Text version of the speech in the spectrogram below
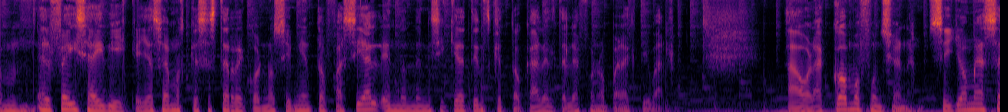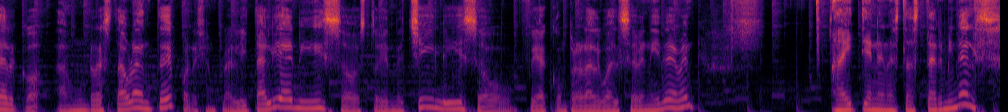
um, el Face ID, que ya sabemos que es este reconocimiento facial en donde ni siquiera tienes que tocar el teléfono para activarlo. Ahora, ¿cómo funciona? Si yo me acerco a un restaurante, por ejemplo al Italianis, o estoy en el Chili's, o fui a comprar algo al 7-Eleven, ahí tienen estas terminales.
